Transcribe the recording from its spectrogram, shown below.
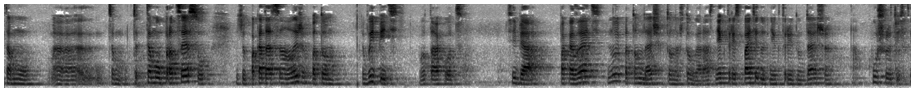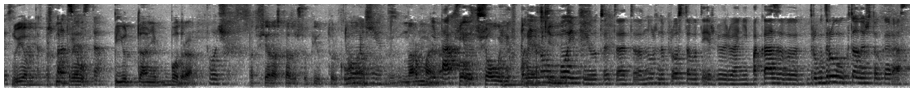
тому, э, тому, тому процессу, То есть покататься на лыжах, потом выпить вот так вот себя показать, ну и потом дальше кто на что гораздо. Некоторые спать идут, некоторые идут дальше, там, кушают, естественно. Ну, я посмотрел, процесс, да. пьют-то они бодро. Очень. Все рассказывают, что пьют только О, у нас. нет. Нормально. Не так все, пьют. все у них в порядке. Они бой пьют, это, это нужно просто, вот я же говорю, они показывают друг другу, кто на что гораздо.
